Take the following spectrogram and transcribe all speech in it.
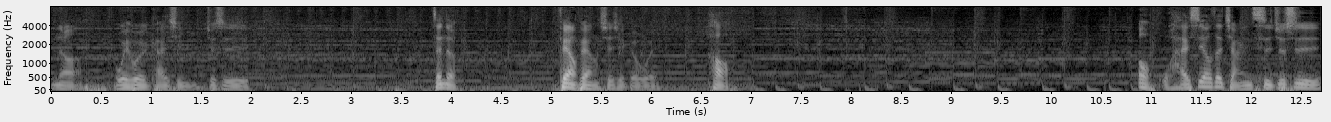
那我也会很开心，就是真的。非常非常谢谢各位，好。哦，我还是要再讲一次，就是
